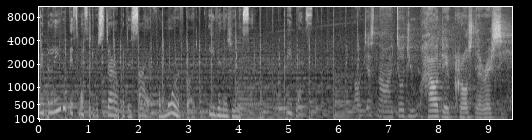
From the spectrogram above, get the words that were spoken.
We believe that this message will stir up a desire for more of God even as you listen. Be blessed. Oh, just now I told you how they crossed the Red Sea.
